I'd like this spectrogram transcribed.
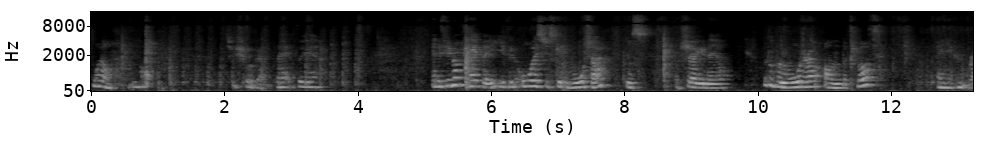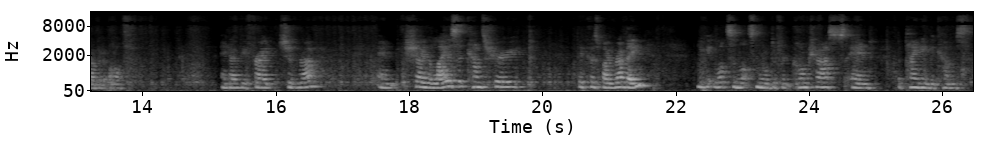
well, I'm not too sure about that there. And if you're not happy, you can always just get water. Just, I'll show you now. A little bit of water on the cloth and you can rub it off. And don't be afraid to rub and show the layers that come through because by rubbing you get lots and lots more different contrasts and the painting becomes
